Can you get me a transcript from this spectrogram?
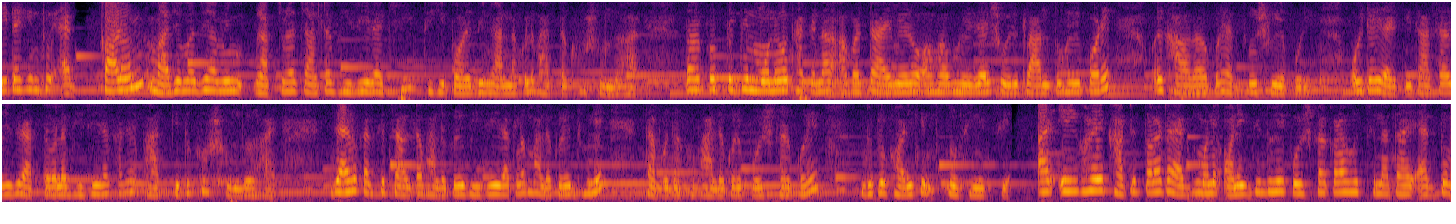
এইটা কিন্তু এক কারণ মাঝে মাঝে আমি রাত্রবেলা চালটা ভিজিয়ে রাখি, দেখি পরের দিন রান্না করলে ভাতটা খুব সুন্দর হয়। তবে প্রত্যেক দিন মনেও থাকে না, আবার টাইমেরও অভাব হয়ে যায়, শরীর ক্লান্ত হয়ে পড়ে, ওই খাওয়া দাওয়া করে একদম শুয়ে পড়ি। ওইটাই আর কি। তাছাড়া যদি রাত্রেবেলা ভিজিয়ে রাখা যায়, ভাত কিন্তু খুব সুন্দর হয়। যাই হোক, আজকে চালটা ভালো করে ভিজিয়ে রাখলাম, ভালো করে ধুয়ে তারপর দেখো ভালো করে পরিষ্কার করে দুটো ঘরই কিন্তু মুছে নিচ্ছি। আর এই ঘরের খাটের তলাটা একদম মানে অনেক দিন ধরেই পরিষ্কার করা হচ্ছে না, তাই একদম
